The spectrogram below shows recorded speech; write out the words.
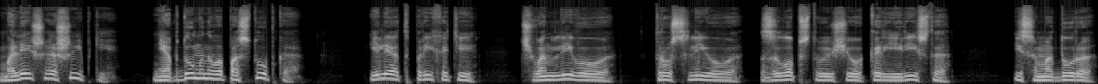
малейшей ошибки, необдуманного поступка или от прихоти чванливого, трусливого, злобствующего карьериста и самодура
